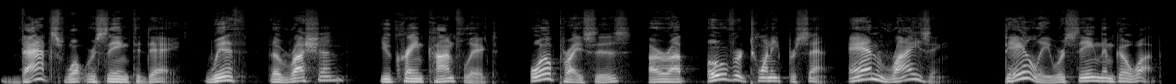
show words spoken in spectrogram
That's what we're seeing today. With the Russian Ukraine conflict, oil prices are up over 20% and rising. Daily, we're seeing them go up.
